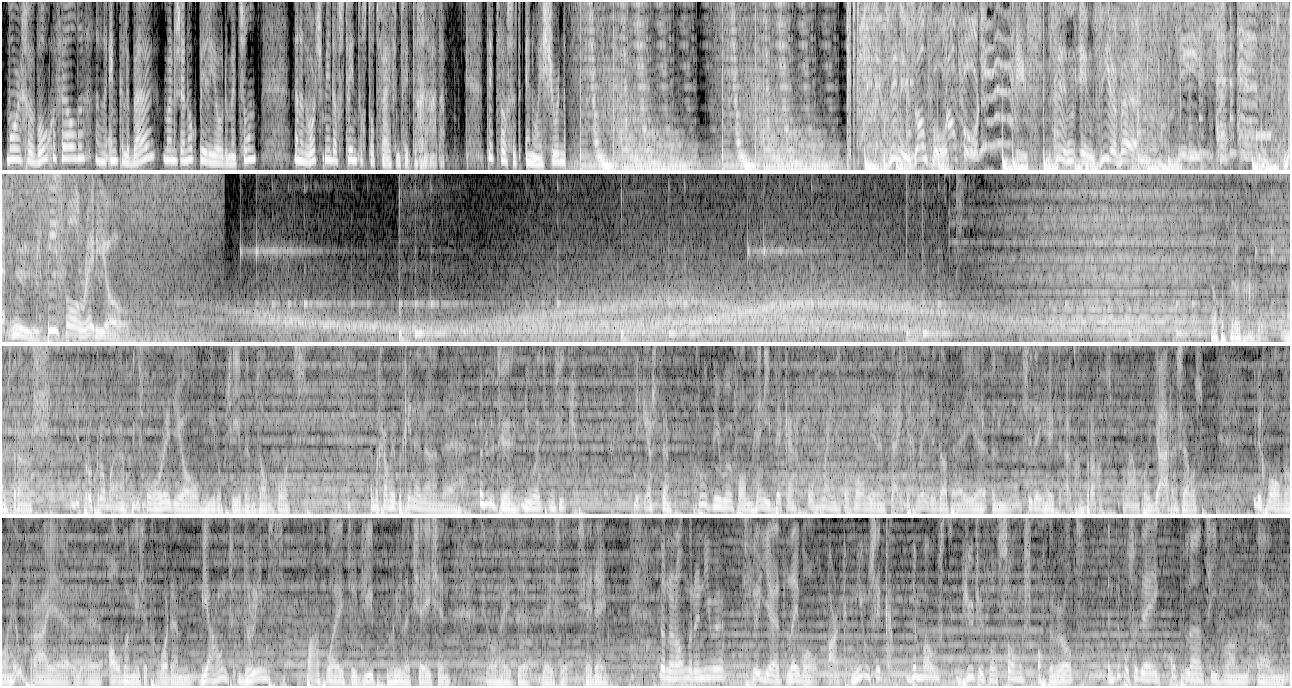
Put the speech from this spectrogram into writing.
Morgen wolkenvelden, een enkele bui, maar er zijn ook perioden met zon. En het wordt middags 20 tot 25 graden. Dit was het NOS Journaal. Zin in Zandvoort, Zandvoort is zin in ZFM. ZFM. Met nu Peaceful Radio. Terug, luisteraars, in dit programma Peaceful Radio hier op CFM Zandvoort. En we gaan weer beginnen aan een uurtje New muziek. De eerste gloednieuwe van Henny Becker. Volgens mij is het toch wel weer een tijdje geleden dat hij uh, een cd heeft uitgebracht. Een aantal jaren zelfs. In ieder geval wel een heel fraai uh, album is het geworden. Beyond Dreams, Pathway to Deep Relaxation. Zo heet deze cd. Dan een andere nieuwe via het label Arc Music. The Most Beautiful Songs of the World. Een dubbel cd, compilatie van um,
